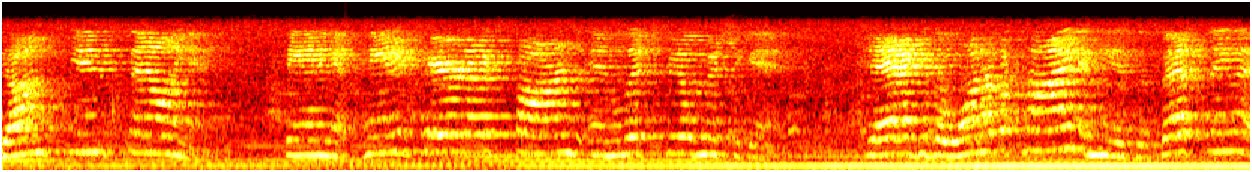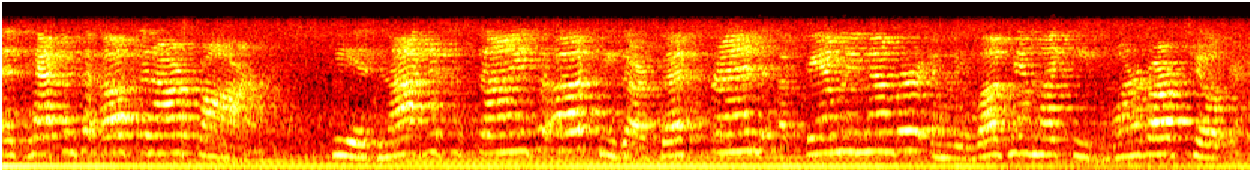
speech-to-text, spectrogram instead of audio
done skin stallion, standing at Painted Paradise Farms in Litchfield, Michigan. Jag is a one of a kind, and he is the best thing that has happened to us in our farm. He is not just a stallion to us, he's our best friend, a family member, and we love him like he's one of our children.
